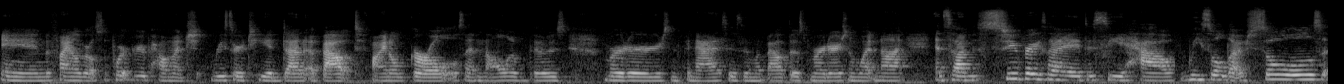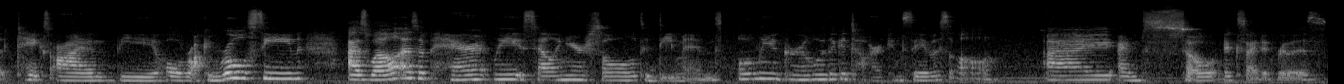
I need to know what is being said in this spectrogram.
in the Final Girl support group how much research he had done about Final Girls and all of those murders and fanaticism about those murders and whatnot. And so I'm super excited to see how We Sold Our Souls takes on the whole rock and roll scene as well as apparently selling your soul to demons. Only a girl with a guitar can save us all. I am so excited for this.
